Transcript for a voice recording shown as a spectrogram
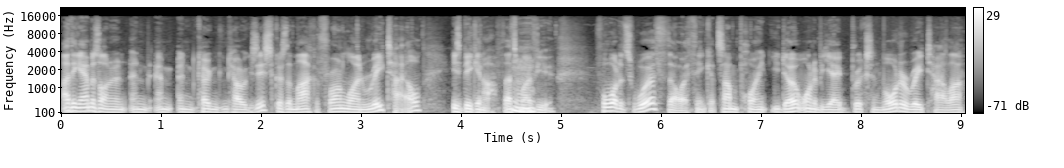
I think Amazon and, and, and, Kogan can coexist because the market for online retail is big enough. That's my mm-hmm. view. For what it's worth, though, I think at some point you don't want to be a bricks and mortar retailer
